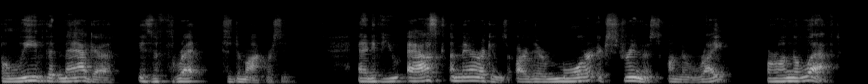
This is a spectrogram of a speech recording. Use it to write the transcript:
believe that MAGA is a threat to democracy. And if you ask Americans, are there more extremists on the right or on the left?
